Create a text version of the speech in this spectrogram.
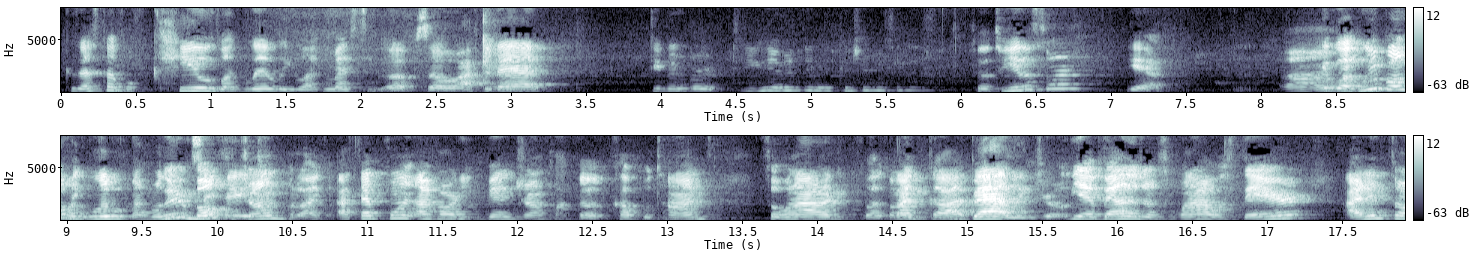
because that stuff will kill, like literally, like mess you up. So after that, do you remember? Do you have anything to contribute to this? So the tequila story? Yeah. Um, It- like we were both like little, like really we were on the same both page. drunk, but like at that point, I've already been drunk like a couple times. So when I already like when like I got badly drunk. yeah badly drunk, so when I was there, I didn't throw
